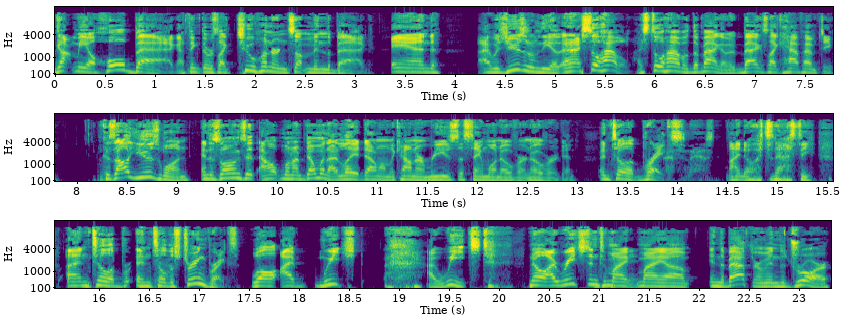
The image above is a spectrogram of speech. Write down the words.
got me a whole bag. I think there was like 200 and something in the bag. And I was using them the other, and I still have them. I still have the bag. The bag's like half empty. Cause I'll use one, and as long as it out, when I'm done with it, I lay it down on the counter and reuse the same one over and over again until it breaks. I know it's nasty. Until it, until the string breaks. Well, I reached, I reached. No, I reached into my, my, uh, in the bathroom in the drawer.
